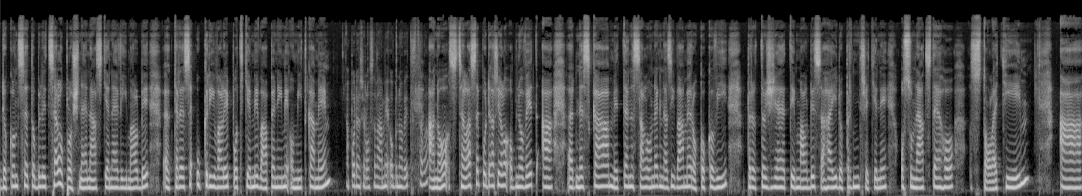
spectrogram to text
dokonce to byly celoplošné nástěné výmalby, které se ukrývaly pod těmi vápenými omítkami. A podařilo se vám je obnovit zcela? Ano, zcela se podařilo obnovit a dneska my ten salonek nazýváme rokokový, protože ty malby sahají do první třetiny 18. století a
